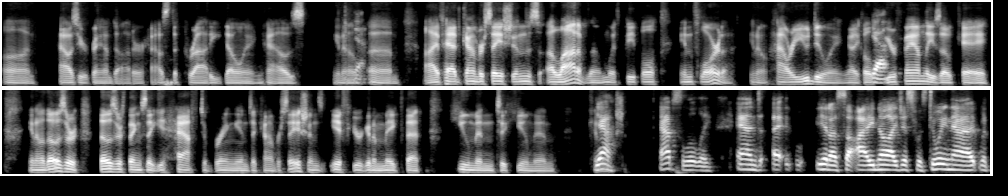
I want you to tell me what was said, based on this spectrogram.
on how's your granddaughter, how's the karate going, how's you know yeah. um, i've had conversations a lot of them with people in florida you know how are you doing i hope yeah. your family's okay you know those are those are things that you have to bring into conversations if you're going to make that human to human connection yeah absolutely and uh, you know so i know i just was doing that with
